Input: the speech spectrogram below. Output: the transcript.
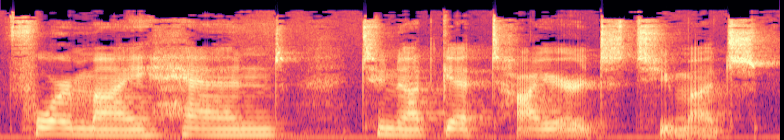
for my hand to not get tired too much.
